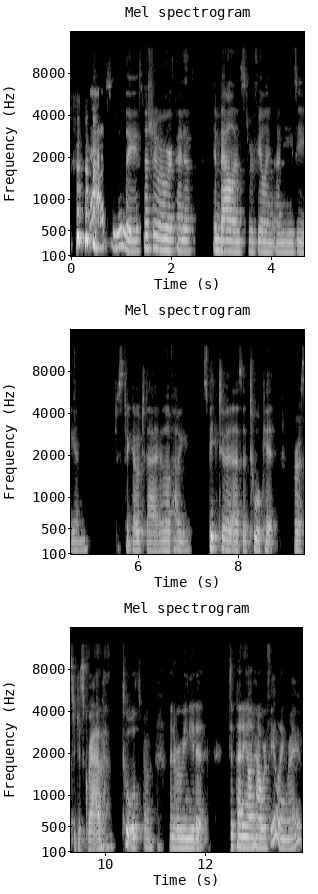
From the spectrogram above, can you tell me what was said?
yeah, absolutely. Especially when we're kind of imbalanced, we're feeling uneasy. And just to go to that, I love how you speak to it as a toolkit for us to just grab tools from whenever we need it, depending on how we're feeling, right?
